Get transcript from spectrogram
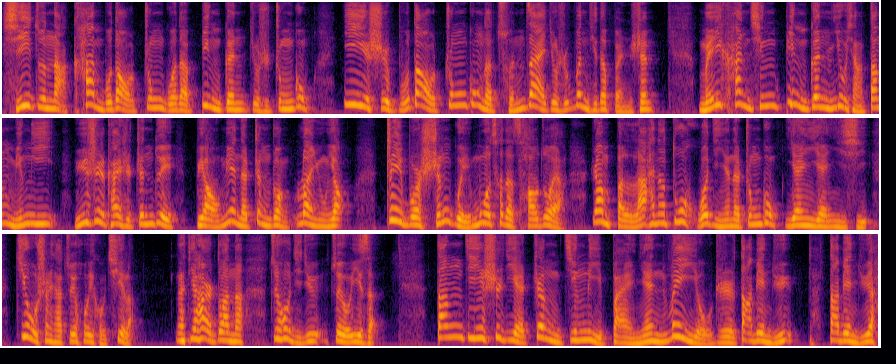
习尊呐，看不到中国的病根就是中共，意识不到中共的存在就是问题的本身，没看清病根又想当名医，于是开始针对表面的症状乱用药。这波神鬼莫测的操作呀，让本来还能多活几年的中共奄奄一息，就剩下最后一口气了。那第二段呢，最后几句最有意思。当今世界正经历百年未有之大变局，大变局啊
